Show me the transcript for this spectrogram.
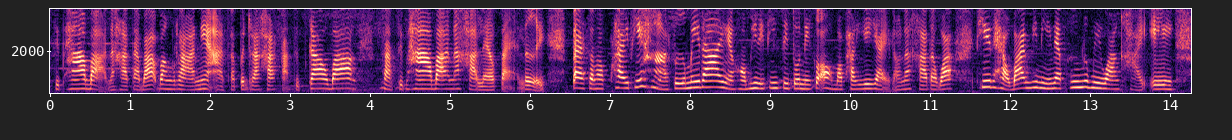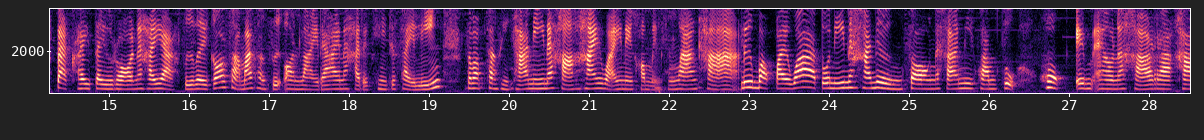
35 บาทนะคะ แต่ว่าบางร้านเนี่ยอาจจะเป็นราคา 39 บ้าง 35 บ้างนะคะ แล้วแต่เลย แต่สำหรับใครที่หาซื้อไม่ได้อย่างของพี่นีจริงๆตัวนี้ก็ออกมาพักใหญ่ๆแล้วนะคะ แต่ว่าที่แถวบ้านพี่นีเนี่ยเพิ่งมีวางขายเอง แต่ใครใจร้อนนะคะ อยากซื้อเลยก็สามารถสั่งซื้อออนไลน์ได้นะคะเดี๋ยวพี่นีจะใส่ลิงก์สำหรับสั่งสินค้านี้นะคะ ให้ไว้ในคอมเมนต์ข้างล่างค่ะ ลืมบอกไปว่าตัวนี้นะคะ1 ซองนะคะ มีความจุ 6 ml นะคะ ราคา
